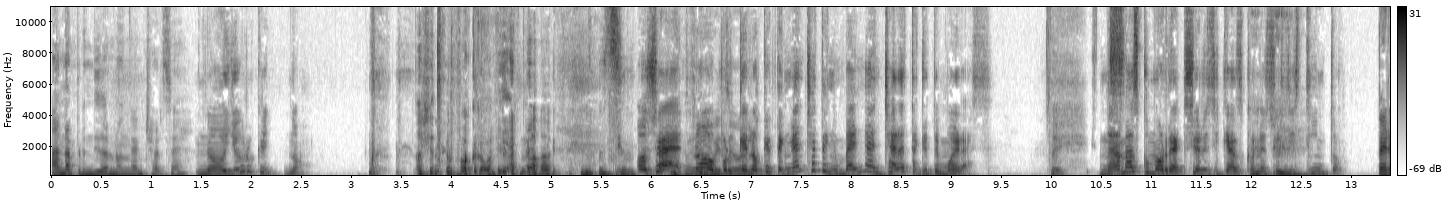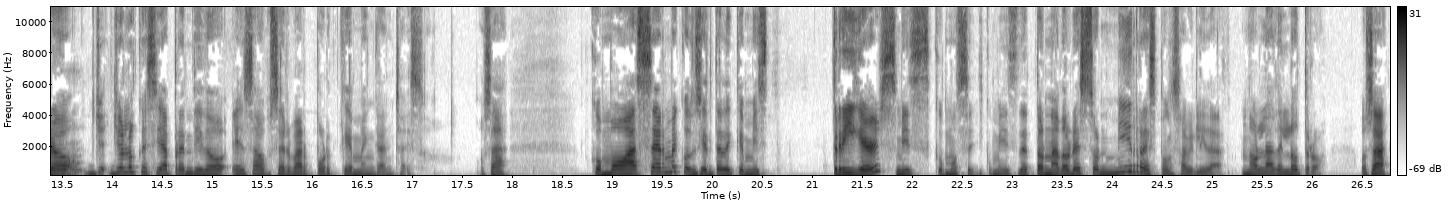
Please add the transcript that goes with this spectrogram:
¿Han aprendido a no engancharse? No, yo creo que no. Yo tampoco, ya no. O sea, no, porque lo que te engancha te va a enganchar hasta que te mueras. Sí. Nada más como reacciones y quedas con eso es distinto. Pero yo, yo lo que sí he aprendido es a observar por qué me engancha eso. O sea, como hacerme consciente de que mis triggers, mis, como se- como mis detonadores son mi responsabilidad, no la del otro. O sea,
